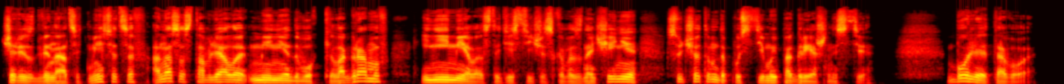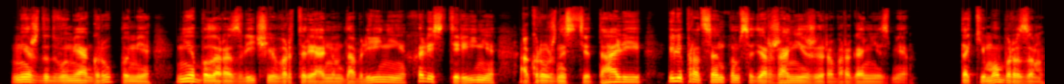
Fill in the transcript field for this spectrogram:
Через 12 месяцев она составляла менее 2 килограммов и не имела статистического значения с учетом допустимой погрешности. Более того, между двумя группами не было различий в артериальном давлении, холестерине, окружности талии или процентном содержании жира в организме. Таким образом,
